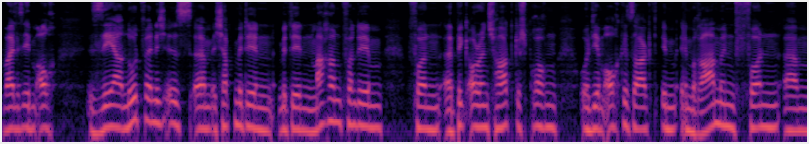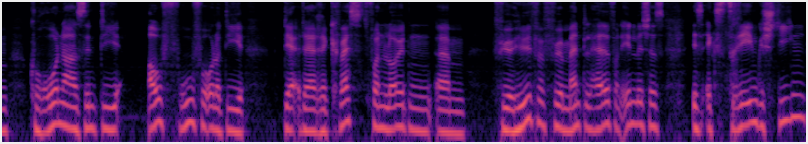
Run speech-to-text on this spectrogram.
weil es eben auch sehr notwendig ist. Ähm, ich habe mit den, mit den Machern von dem, von äh, Big Orange Heart gesprochen und die haben auch gesagt, im, im Rahmen von ähm, Corona sind die Aufrufe oder die, der, der Request von Leuten ähm, für Hilfe für Mental Health und ähnliches ist extrem gestiegen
